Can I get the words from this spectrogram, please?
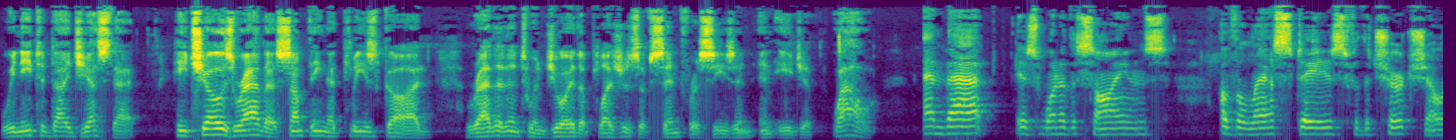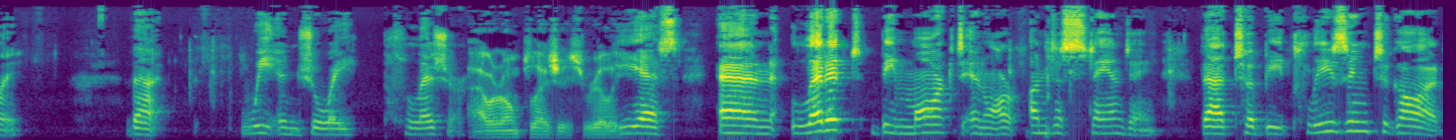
we need to digest that. He chose rather something that pleased God rather than to enjoy the pleasures of sin for a season in Egypt. Wow. And that is one of the signs of the last days for the church, Shelley, that we enjoy pleasure. Our own pleasures, really. Yes. And let it be marked in our understanding that to be pleasing to God,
